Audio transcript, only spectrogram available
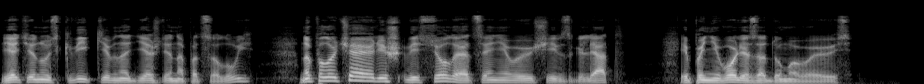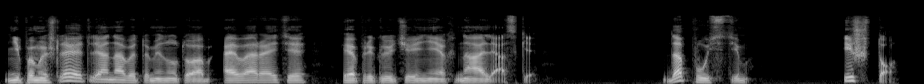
Я тянусь к Вике в надежде на поцелуй, но получаю лишь веселый оценивающий взгляд и поневоле задумываюсь, не помышляет ли она в эту минуту об Эверете и о приключениях на Аляске. Допустим. И что?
